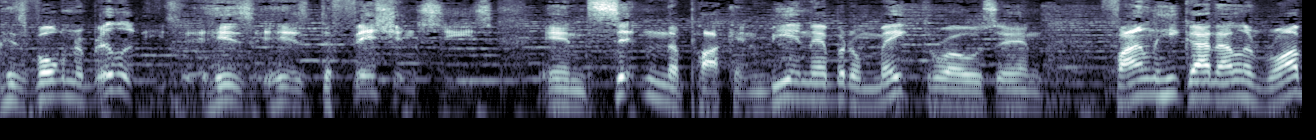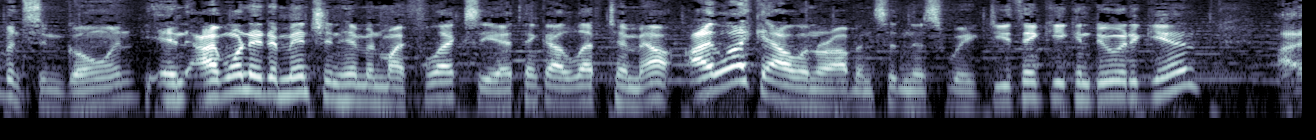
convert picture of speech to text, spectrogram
his vulnerabilities, his his deficiencies in sitting in the pocket and being able to make throws. And finally, he got Allen Robinson going. And I wanted to mention him in my flexi. I think I left him out. I like Allen Robinson this week. Do you think he can do it again? I,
